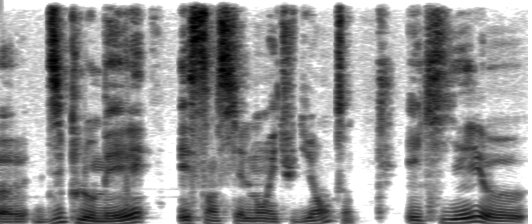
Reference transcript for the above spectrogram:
euh, diplômée, essentiellement étudiante, et qui est euh,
